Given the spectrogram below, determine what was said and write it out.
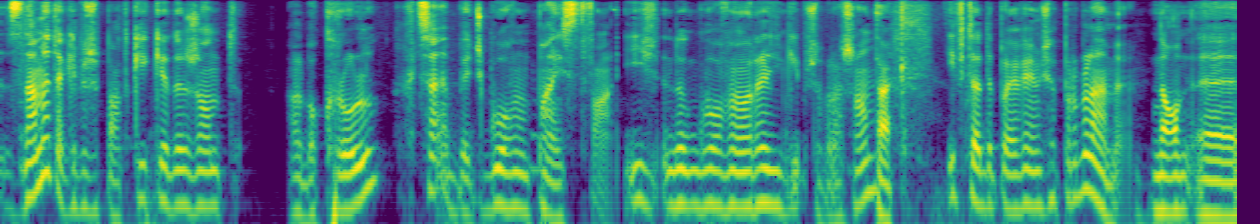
znamy takie przypadki, kiedy rząd albo król chce być głową państwa i głową religii, przepraszam. Tak. I wtedy pojawiają się problemy. No, e,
